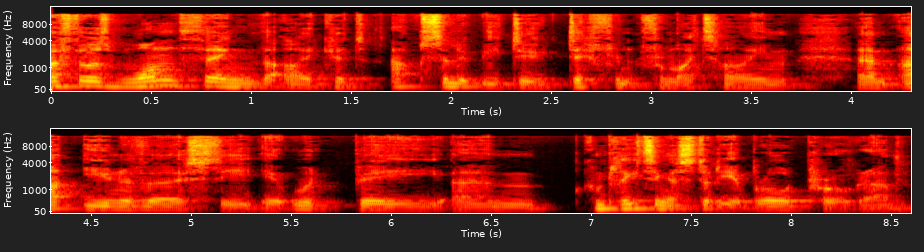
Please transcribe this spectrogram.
if there was one thing that I could absolutely do different from my time um, at university, it would be um, completing a study abroad program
